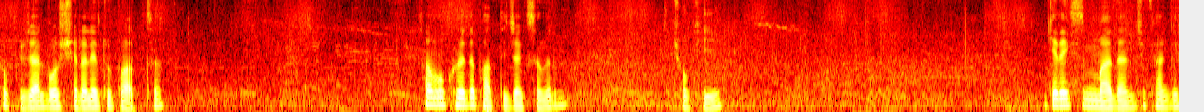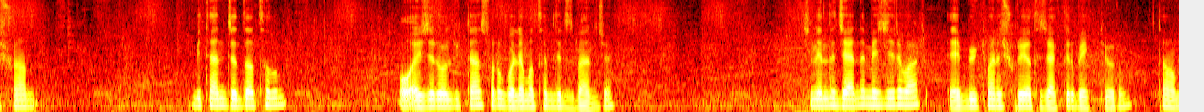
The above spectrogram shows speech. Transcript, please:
Çok güzel boş yere alev topu attı. Tam o kulede patlayacak sanırım. Çok iyi. Gereksiz bir madenci. Kanka şu an bir tane cadı atalım. O ejder öldükten sonra golem atabiliriz bence. Şimdi elinde cehennem ejderi var. E, büyük ihtimalle şuraya atacaktır. Bekliyorum. Tamam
